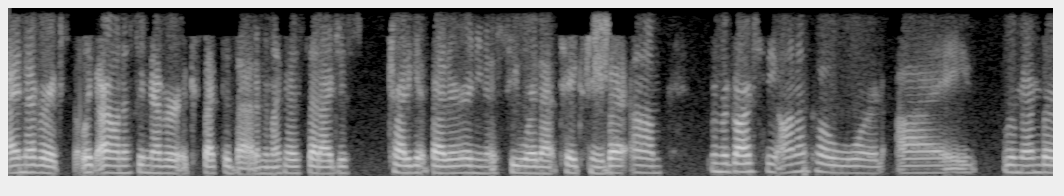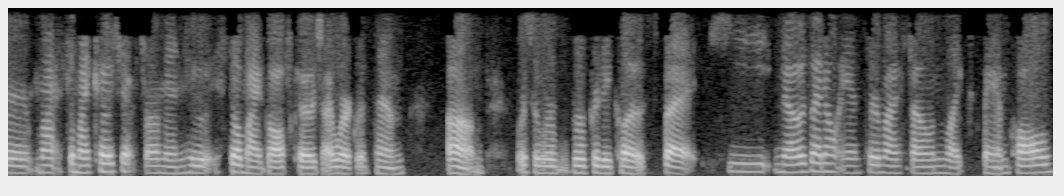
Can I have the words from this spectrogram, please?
I never expect like I honestly never expected that. I mean, like I said, I just try to get better and you know see where that takes me. But um, in regards to the Annika Award, I remember my so my coach at Furman, who is still my golf coach, I work with him. Um, so we're we're pretty close, but he knows I don't answer my phone like spam calls.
